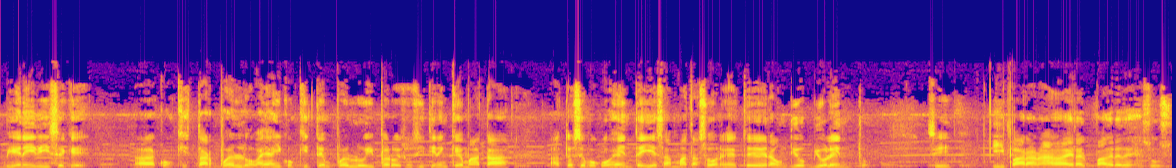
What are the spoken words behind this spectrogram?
viene y dice que a conquistar pueblos, vayan y conquisten pueblos, y, pero eso sí tienen que matar a todo ese poco gente y esas matazones. Este era un Dios violento, ¿sí? Y para nada era el Padre de Jesús.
